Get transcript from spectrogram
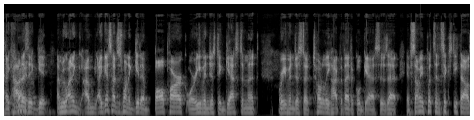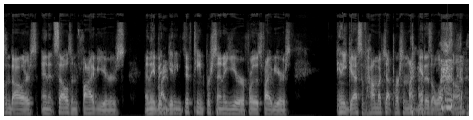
Like, how right. does it get? I mean, I, I guess I just want to get a ballpark or even just a guesstimate or even just a totally hypothetical guess. Is that if somebody puts in sixty thousand dollars and it sells in five years, and they've been right. getting fifteen percent a year for those five years, any guess of how much that person might get as a lump sum?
